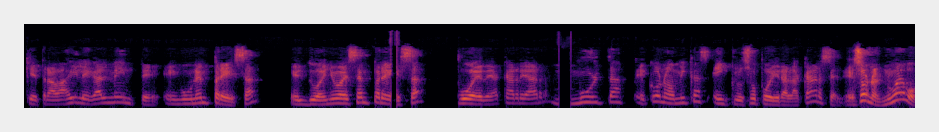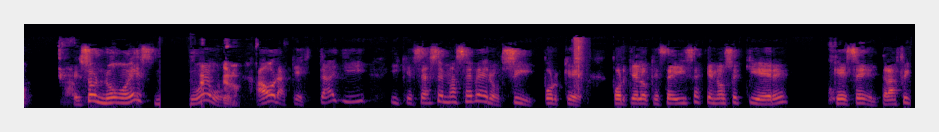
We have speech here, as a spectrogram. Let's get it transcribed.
que trabaja ilegalmente en una empresa, el dueño de esa empresa puede acarrear multas económicas e incluso puede ir a la cárcel. Eso no es nuevo. Eso no es nuevo. Ahora, que está allí y que se hace más severo, sí. ¿Por qué? Porque lo que se dice es que no se quiere que el tráfico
